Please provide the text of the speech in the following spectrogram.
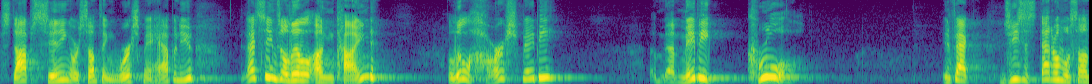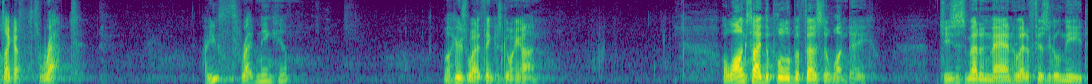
Stop sinning or something worse may happen to you? That seems a little unkind, a little harsh, maybe, uh, maybe cruel. In fact, Jesus, that almost sounds like a threat. Are you threatening him? Well, here's what I think is going on. Alongside the pool of Bethesda one day, Jesus met a man who had a physical need.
